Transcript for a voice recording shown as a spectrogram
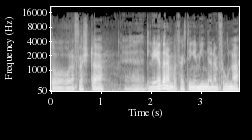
och, och den första ledaren var faktiskt ingen mindre än den forna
